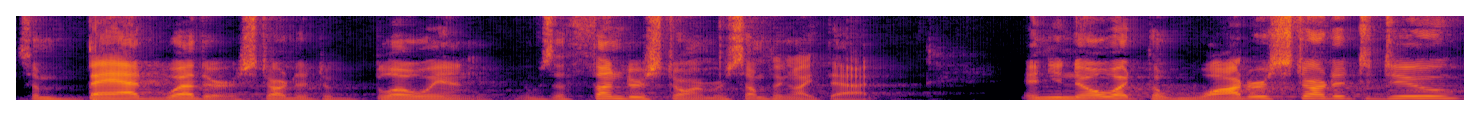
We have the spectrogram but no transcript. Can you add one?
some bad weather started to blow in. It was a thunderstorm or something like that. And you know what the water started to do?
